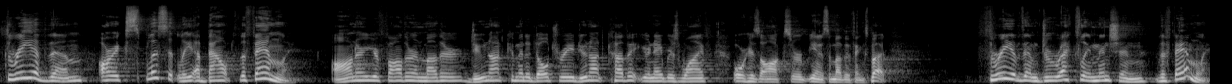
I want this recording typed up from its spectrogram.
three of them are explicitly about the family honor your father and mother, do not commit adultery, do not covet your neighbor's wife or his ox, or you know, some other things. But three of them directly mention the family.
